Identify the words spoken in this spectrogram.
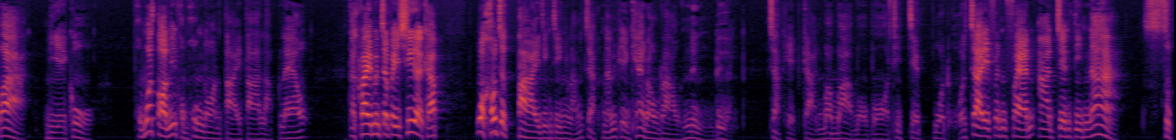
ว่าดีเอโกผมว่าตอนนี้ผมคงนอนตายตาหลับแล้ว แต่ใครมันจะไปเชื่อครับ ว่าเขาจะตายจริง ๆ หลังจากนั้นเพียงแค่ราวๆหนึ่งเดือน จากเหตุการณ์บ้าๆบอๆที่เจ็บปวดหัวใจแฟนๆอาร์เจนตินา สุด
